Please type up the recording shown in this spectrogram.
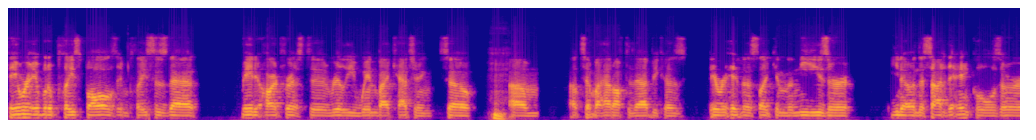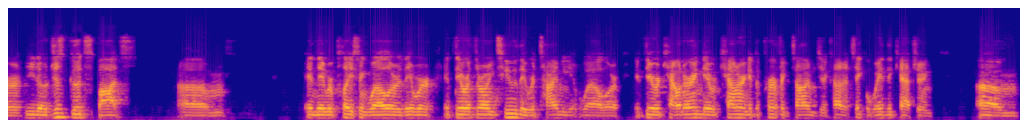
they were able to place balls in places that made it hard for us to really win by catching. So hmm. um, I'll tip my hat off to that because they were hitting us like in the knees or you know in the side of the ankles or you know just good spots. Um, and they were placing well, or they were if they were throwing two, they were timing it well, or if they were countering, they were countering at the perfect time to kind of take away the catching. Um,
